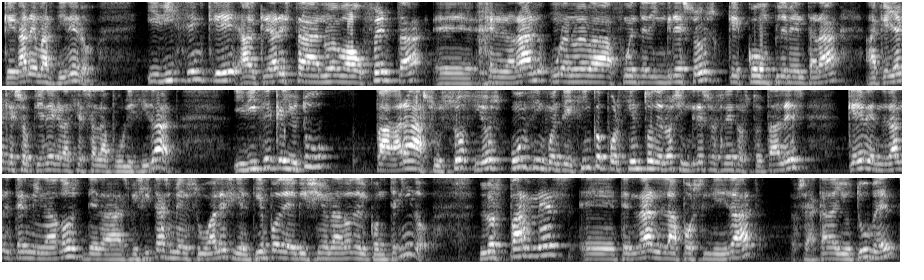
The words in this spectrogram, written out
que gane más dinero. Y dicen que al crear esta nueva oferta eh, generarán una nueva fuente de ingresos que complementará aquella que se obtiene gracias a la publicidad. Y dice que YouTube pagará a sus socios un 55% de los ingresos netos totales que vendrán determinados de las visitas mensuales y el tiempo de visionado del contenido. Los partners eh, tendrán la posibilidad, o sea, cada youtuber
